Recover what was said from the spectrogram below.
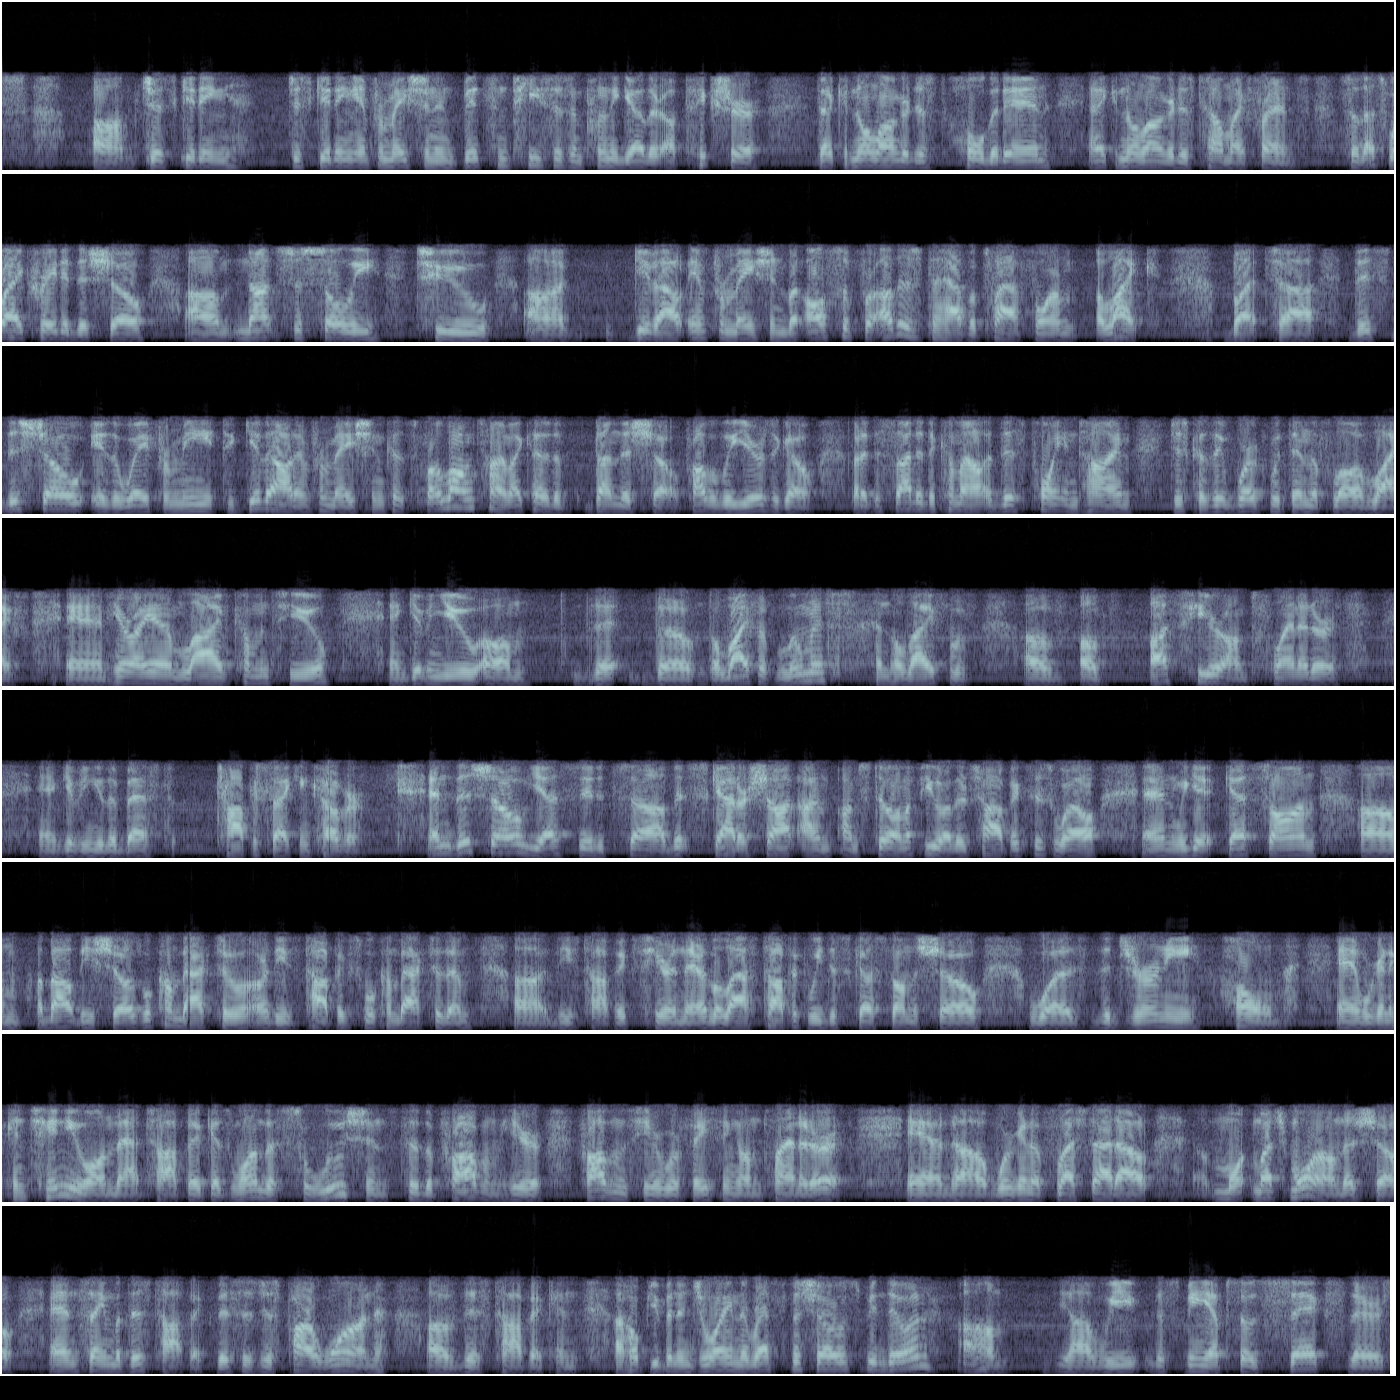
um, just getting just getting information in bits and pieces and putting together a picture that I can no longer just hold it in and I can no longer just tell my friends. So that's why I created this show, um, not just solely to uh, give out information, but also for others to have a platform alike. But uh, this this show is a way for me to give out information because for a long time I could have done this show probably years ago, but I decided to come out at this point in time just because it worked within the flow of life. And here I am live coming to you and giving you um, the the the life of Loomis and the life of of of us here on planet Earth, and giving you the best topics I can cover. And this show, yes, it's a bit scattershot. I'm I'm still on a few other topics as well, and we get guests on um, about these shows. We'll come back to or these topics. We'll come back to them. Uh, these topics here and there. The last topic we discussed on the show was the journey home, and we're going to continue on that topic as one of the solutions to the problem here problems here we're facing on planet Earth and uh, we're going to flesh that out more, much more on this show. And same with this topic. This is just part one of this topic, and I hope you've been enjoying the rest of the shows we've been doing. Um, yeah, we this being episode six. There's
